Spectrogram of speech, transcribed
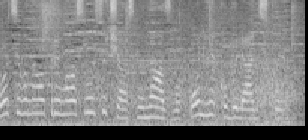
році вона отримала свою сучасну назву Ольги Кобилянської.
